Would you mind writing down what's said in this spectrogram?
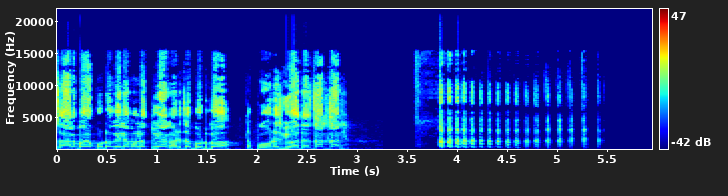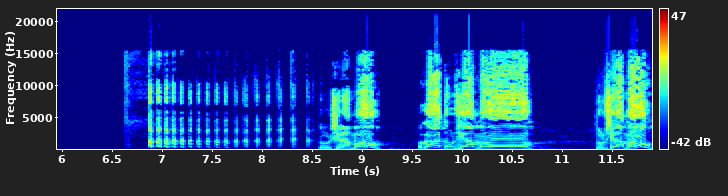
चाल बरं कुठं गेलं म्हणलं? तुझ्या घरचं बुडगं. तर फोनच घेऊ आता. चाल चाल. तुळशीराम भाऊ? हो का तुळशीराम भाऊ? तुळशीराम भाऊ?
